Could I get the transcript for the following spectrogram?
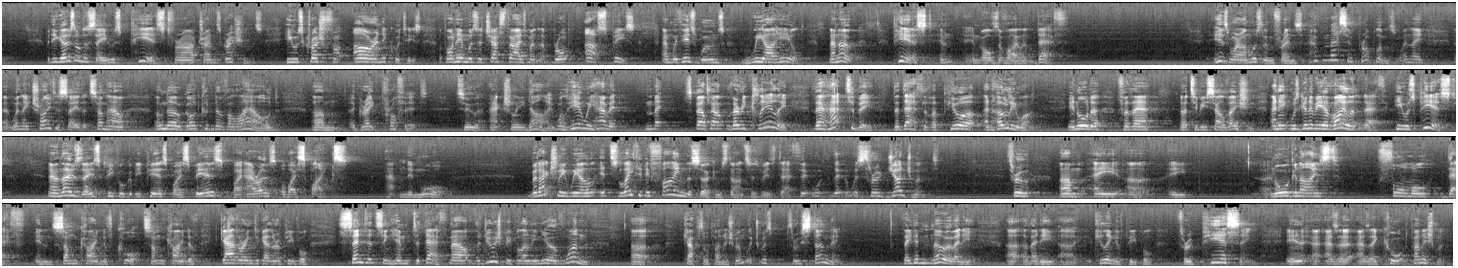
But he goes on to say he was pierced for our transgressions. He was crushed for our iniquities. Upon him was the chastisement that brought us peace. And with his wounds we are healed. Now, note, pierced in, involves a violent death. Here's where our Muslim friends have massive problems when they, uh, when they try to say that somehow, oh no, God couldn't have allowed um, a great prophet to actually die. Well, here we have it spelt out very clearly. There had to be the death of a pure and holy one in order for there uh, to be salvation. And it was going to be a violent death. He was pierced. Now, in those days, people could be pierced by spears, by arrows, or by spikes. It happened in war. But actually, we are, it's later defined the circumstances of his death. It, it was through judgment, through um, a, uh, a, an organized, formal death in some kind of court, some kind of gathering together of people sentencing him to death. Now, the Jewish people only knew of one uh, capital punishment, which was through stoning. They didn't know of any, uh, of any uh, killing of people through piercing in, uh, as, a, as a court punishment.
